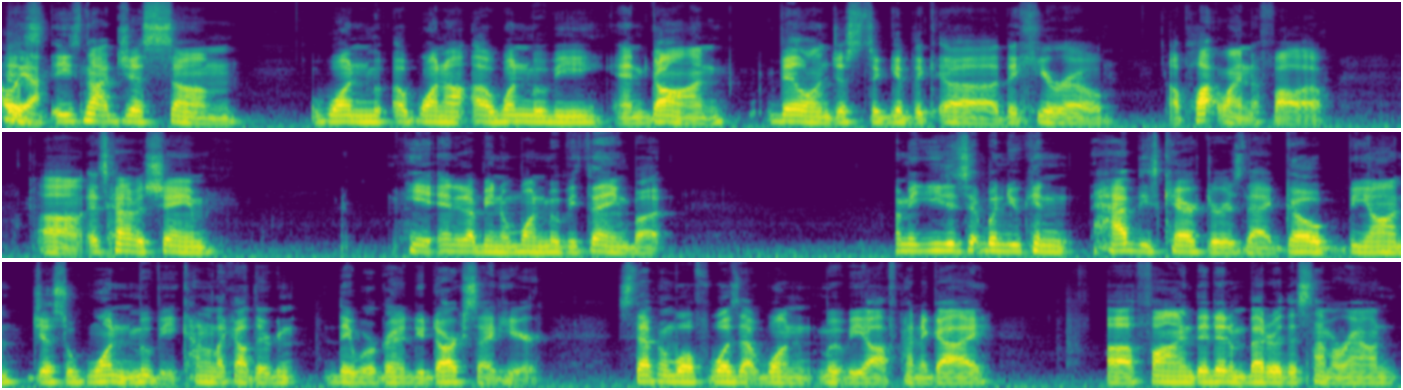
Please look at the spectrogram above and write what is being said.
Oh, It's- yeah. he's not just some one a one uh, one movie and gone villain just to give the uh, the hero a plot line to follow. Uh, it's kind of a shame he ended up being a one movie thing, but I mean, you just when you can have these characters that go beyond just one movie, kind of like how they're gonna, they were going to do Darkseid here. Steppenwolf was that one movie off kind of guy. Uh, fine, they did him better this time around.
